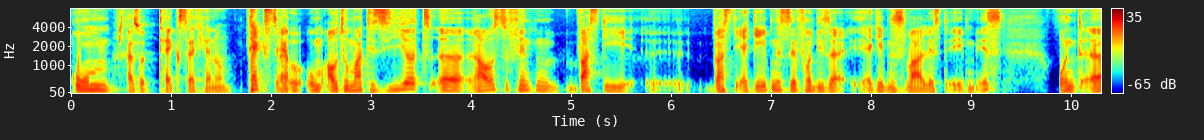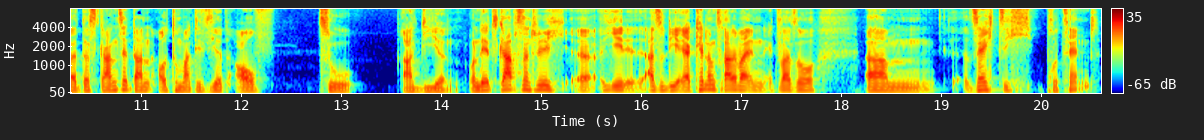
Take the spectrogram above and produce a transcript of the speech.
um Also Texterkennung. Text, äh, um automatisiert äh, rauszufinden, was die, äh, was die Ergebnisse von dieser Ergebniswahlliste eben ist und äh, das Ganze dann automatisiert aufzuaddieren. Und jetzt gab es natürlich, äh, je, also die Erkennungsrate war in etwa so ähm, 60 Prozent.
